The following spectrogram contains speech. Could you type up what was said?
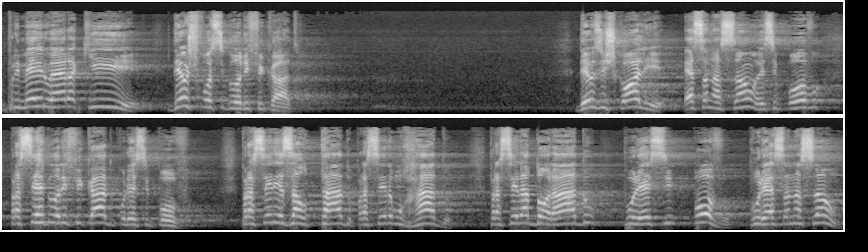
O primeiro era que Deus fosse glorificado. Deus escolhe essa nação, esse povo, para ser glorificado por esse povo, para ser exaltado, para ser honrado, para ser adorado por esse povo, por essa nação.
